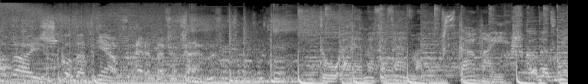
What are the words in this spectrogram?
Wstawaj, szkoda dnia w RMF FM. Tu RMF FM. Wstawaj, szkoda dnia.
